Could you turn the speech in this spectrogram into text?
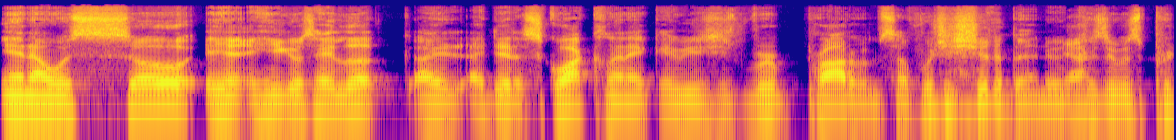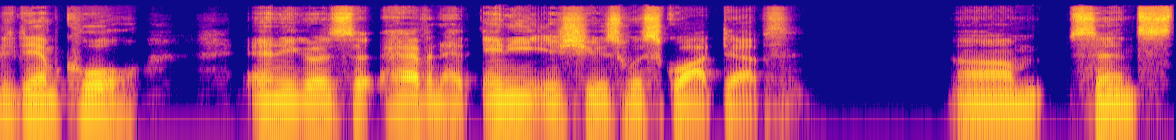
And i was so he goes hey look i, I did a squat clinic he was just real proud of himself which he should have been Yeah. because it was pretty damn cool and he goes I haven't had any issues with squat depth um since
